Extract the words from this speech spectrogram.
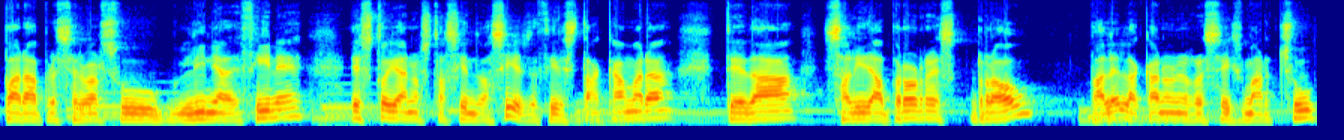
para preservar su línea de cine, esto ya no está siendo así, es decir, esta cámara te da salida ProRes RAW, La Canon R6 Mark II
